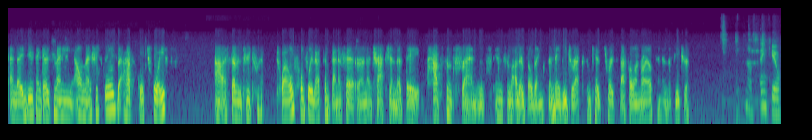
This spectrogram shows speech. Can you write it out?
And I do think as many elementary schools that have school choice, uh, 7 through tw- 12, hopefully that's a benefit or an attraction that they have some friends in some other buildings and maybe direct some kids towards Bethel and Royalton in the future. Oh, thank you.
